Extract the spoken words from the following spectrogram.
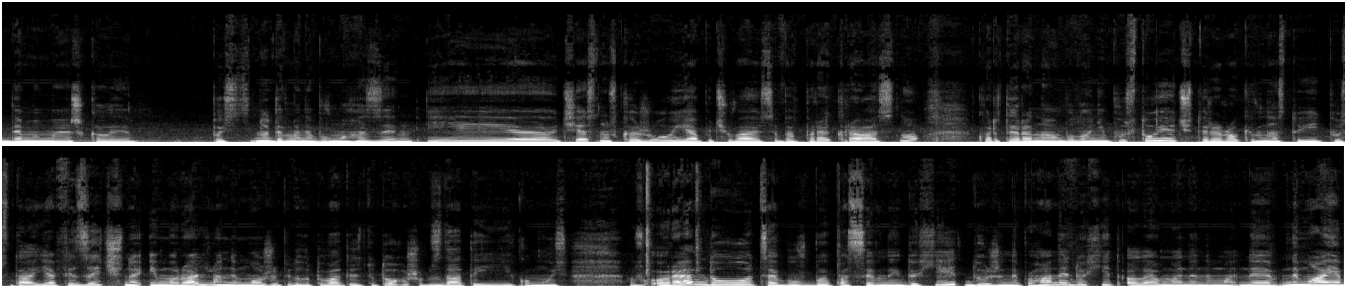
де ми мешкали. Ну, де в мене був магазин. І е, чесно скажу, я почуваю себе прекрасно. Квартира на оболоні пустує, 4 роки вона стоїть пуста. Я фізично і морально не можу підготуватись до того, щоб здати її комусь в оренду. Це був би пасивний дохід, дуже непоганий дохід, але в мене нема, не, немає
